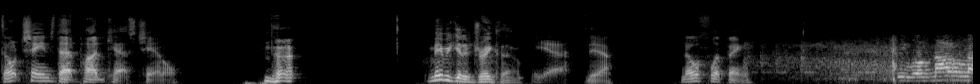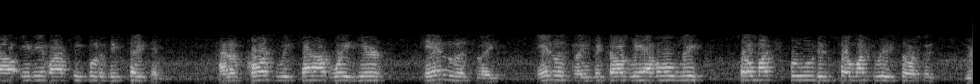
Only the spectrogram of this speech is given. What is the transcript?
Don't change that podcast channel. Maybe get a drink though. Yeah. yeah. No flipping. We will not allow any of our people to be taken. And of course, we cannot wait here endlessly, endlessly, because we have only so much food and so much resources. We,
